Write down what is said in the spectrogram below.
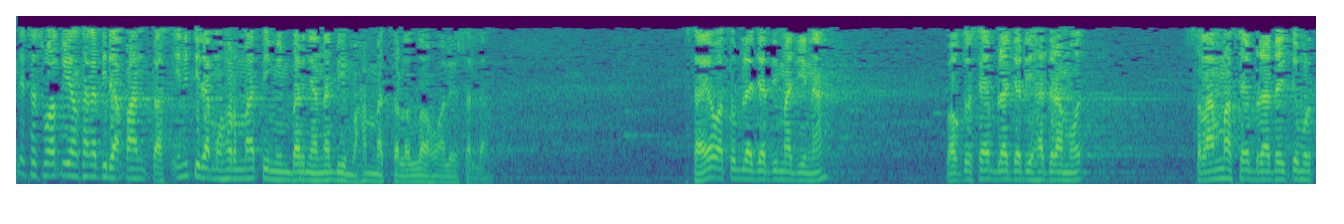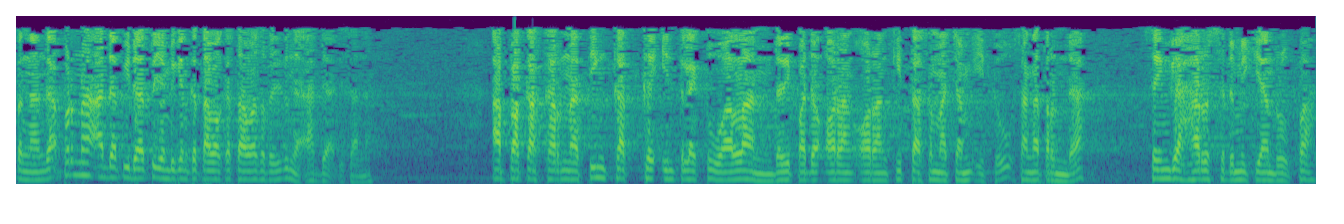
Ini sesuatu yang sangat tidak pantas. Ini tidak menghormati mimbarnya Nabi Muhammad wasallam. Saya waktu belajar di Madinah, Waktu saya belajar di Hadramut, selama saya berada di Timur Tengah, nggak pernah ada pidato yang bikin ketawa-ketawa seperti itu, nggak ada di sana. Apakah karena tingkat keintelektualan daripada orang-orang kita semacam itu sangat rendah, sehingga harus sedemikian rupa,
